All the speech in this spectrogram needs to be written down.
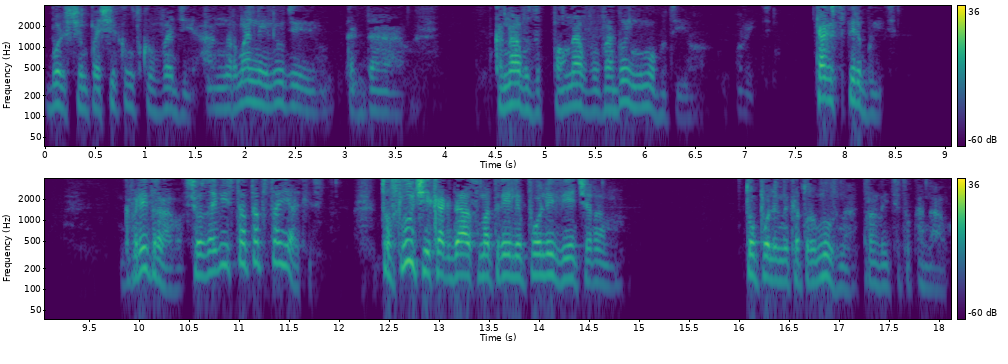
больше, чем по щиколотку в воде. А нормальные люди, когда канава заполна водой, не могут ее рыть. Как же теперь быть? Говорит Рава, все зависит от обстоятельств. То в случае, когда осмотрели поле вечером, то поле, на котором нужно прорыть эту канаву,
